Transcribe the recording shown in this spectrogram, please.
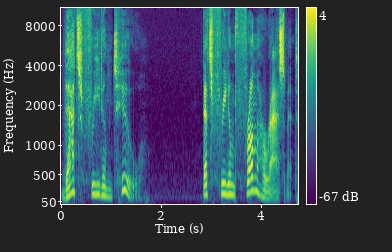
That's freedom too. That's freedom from harassment.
